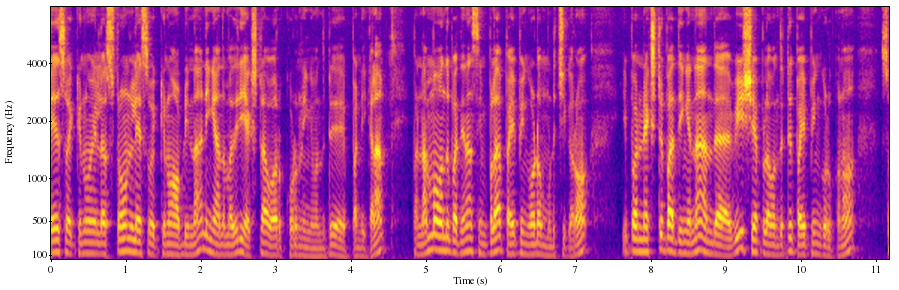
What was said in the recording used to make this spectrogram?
லேஸ் வைக்கணும் இல்லை ஸ்டோன் லேஸ் வைக்கணும் அப்படின்னா நீங்கள் அந்த மாதிரி எக்ஸ்ட்ரா ஒர்க் கூட நீங்கள் வந்துட்டு பண்ணிக்கலாம். இப்போ நம்ம வந்து பார்த்திங்கன்னா சிம்பிளாக பைப்பிங்கோட முடிச்சிக்கிறோம். இப்போ நெக்ஸ்ட்டு பார்த்திங்கன்னா அந்த வி ஷேப்பில் வந்துட்டு பைப்பிங் கொடுக்கணும். ஸோ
